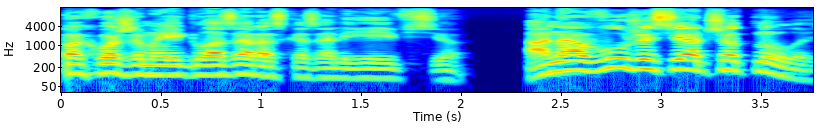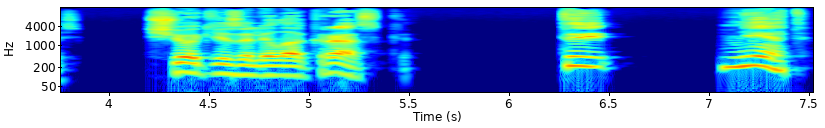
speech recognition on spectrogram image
Похоже, мои глаза рассказали ей все. Она в ужасе отшатнулась. Щеки залила краска. «Ты... нет!»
